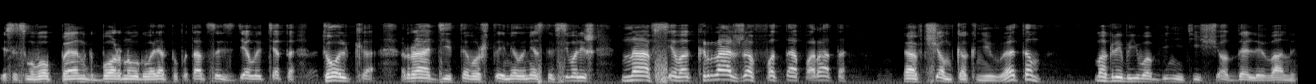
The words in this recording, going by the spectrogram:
если самого Пэнгборна уговорят попытаться сделать это только ради того, что имело место всего лишь навсего кража фотоаппарата. А в чем, как не в этом, могли бы его обвинить еще Делли Ванны.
